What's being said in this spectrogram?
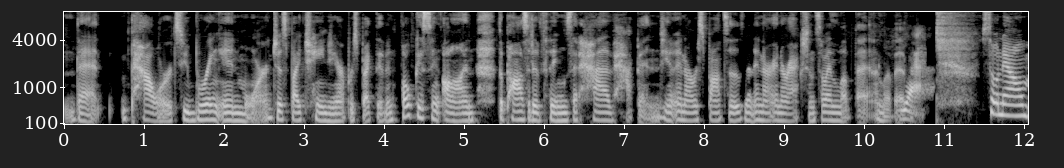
that power to bring in more just by changing our perspective and focusing on the positive things that have happened, you know, in our responses and in our interactions. So I love that. I love it. Yeah. So now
